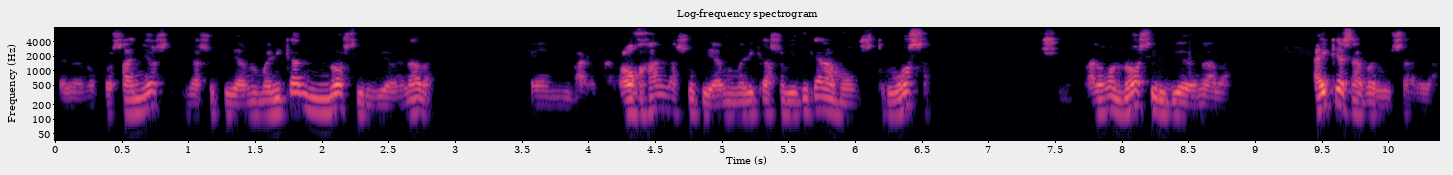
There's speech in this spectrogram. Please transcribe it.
pero en otros años la superioridad numérica no sirvió de nada. En Barbarroja la superioridad numérica soviética era monstruosa, sin embargo no sirvió de nada. Hay que saber usarla.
